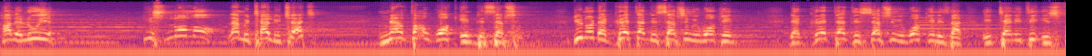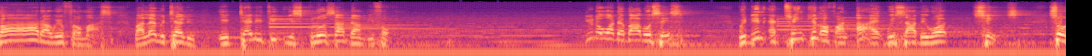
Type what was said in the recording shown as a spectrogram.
Hallelujah. He's no more. Let me tell you, church, never walk in deception. You know the greater deception we walk in? The greatest deception we walk in is that eternity is far away from us. But let me tell you, eternity is closer than before. You know what the Bible says? Within a twinkle of an eye, we shall be what? Changed. So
